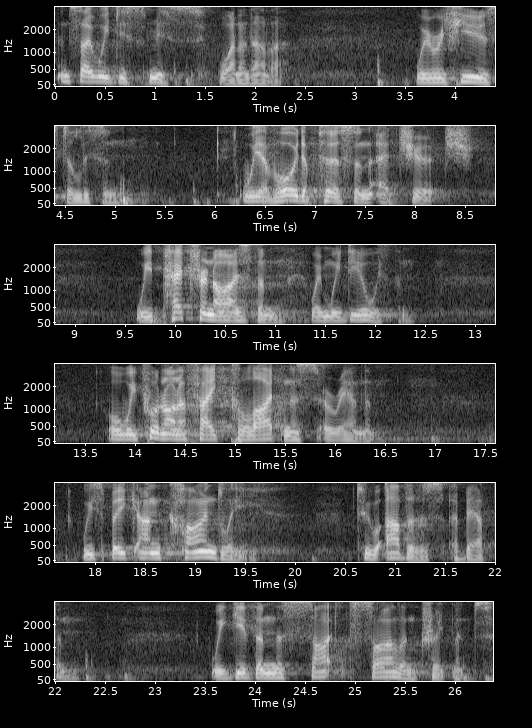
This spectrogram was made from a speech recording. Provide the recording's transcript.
And so we dismiss one another. We refuse to listen. We avoid a person at church. We patronise them when we deal with them, or we put on a fake politeness around them. We speak unkindly to others about them. We give them the silent treatment.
